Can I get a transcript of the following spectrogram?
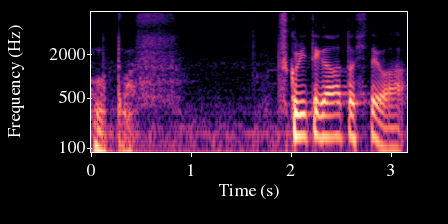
思ってます。作り手側としては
